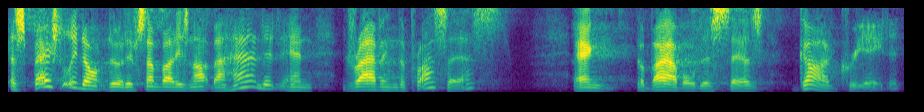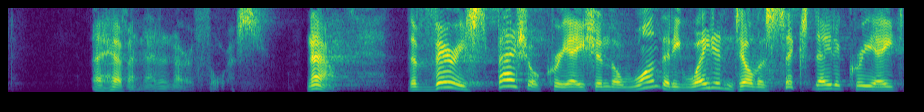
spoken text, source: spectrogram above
especially don't do it if somebody's not behind it and driving the process. And the Bible just says God created a heaven and an earth for us. Now, the very special creation, the one that he waited until the sixth day to create,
